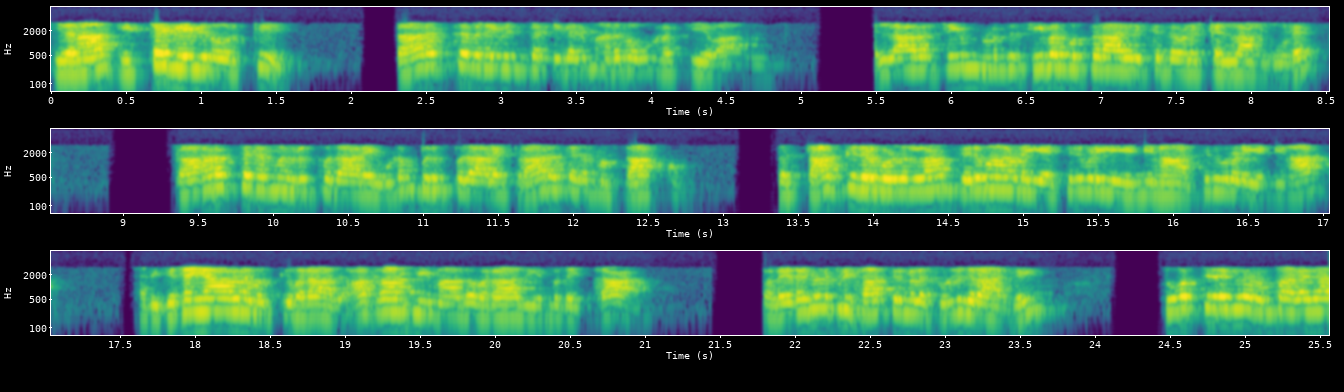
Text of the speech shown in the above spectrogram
இதனால் இட்ட மேவினோருக்கு பிராரத்த விரைவின் கண்டிகளும் அனுபவம் உணர்த்தியவாகும் எல்லாவற்றையும் உணர்ந்து சீவர்முத்தராக இருக்கின்றவர்களுக்கெல்லாம் கூட பிராரத்த கர்மம் இருப்பதாலே உடம்பு இருப்பதாலே பிராரத்த கர்மம் தாக்கும். தாக்குகிற பொழுதெல்லாம் பெருமானுடைய திருவடியை எண்ணினார் திருவுருளை எண்ணினார் அது வினையாக நமக்கு வராது ஆகாத்மியமாக வராது என்பதைத்தான் பல இடங்கள் இப்படி சாத்திரங்களை சொல்லுகிறார்கள். சோத்திரங்களை ரொம்ப அழகா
